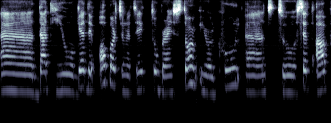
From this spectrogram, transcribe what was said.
and that you get the opportunity to brainstorm your goal and to set up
